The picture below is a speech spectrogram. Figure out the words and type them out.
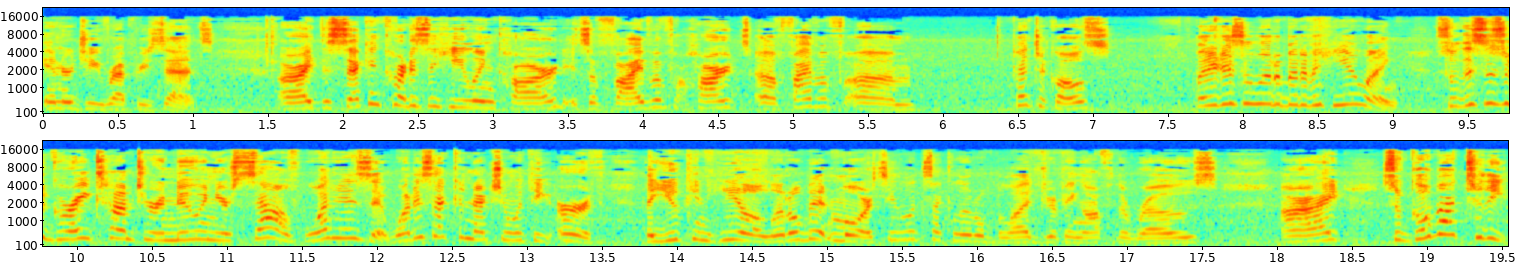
energy represents. All right, the second card is a healing card. It's a five of hearts, uh, five of um, pentacles but it is a little bit of a healing. So this is a great time to renew in yourself. What is it? What is that connection with the earth that you can heal a little bit more? See, it looks like a little blood dripping off the rose. All right. So go back to the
